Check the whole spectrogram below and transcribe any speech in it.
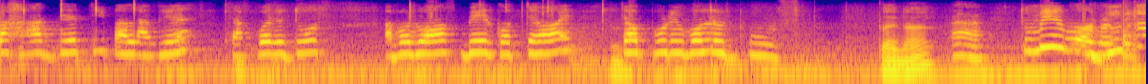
হাত দিয়ে টিপা লাগে। তারপরে দুধ আবার রস বের করতে হয় তারপরে বলে দুধ তাই না? হ্যাঁ তুমি দুধটা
